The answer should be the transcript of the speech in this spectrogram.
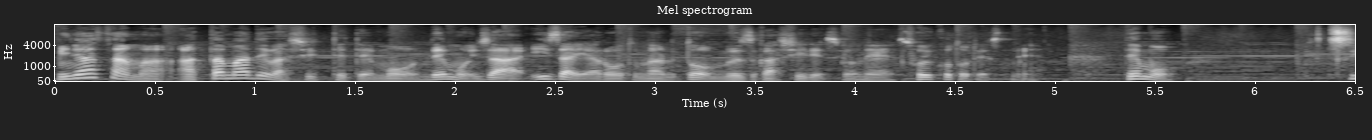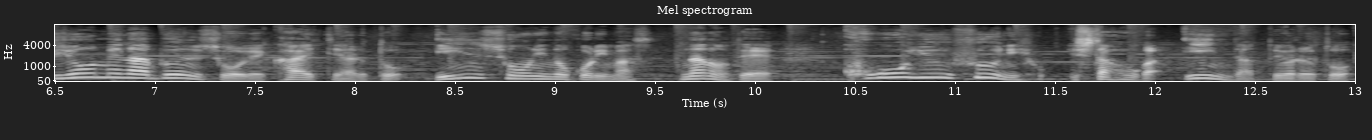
皆様頭では知ってても、でもじゃあいざやろうとなると難しいですよね。そういうことですね。でも、強めな文章で書いてやると印象に残ります。なので、こういう風にした方がいいんだと言われると、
